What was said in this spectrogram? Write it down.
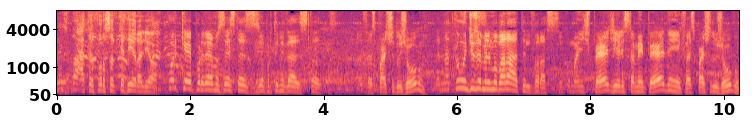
ليش ضاعت الفرص الكثيرة اليوم؟ Porque perdemos estas oportunidades todas Faz parte do jogo. لأنها تكون جزء من المباراة الفرص Assim como a gente perde, eles também perdem, faz parte do jogo.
